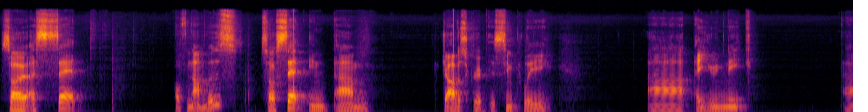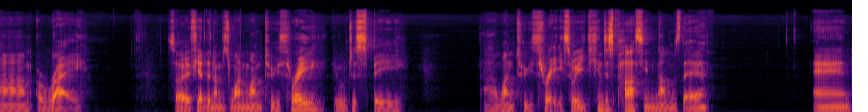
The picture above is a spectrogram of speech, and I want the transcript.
So a set of numbers. So a set in um, JavaScript is simply uh, a unique um, array. So if you have the numbers 1, 1, 2, 3, it will just be uh, 1, 2, 3. So you can just pass in nums there. And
